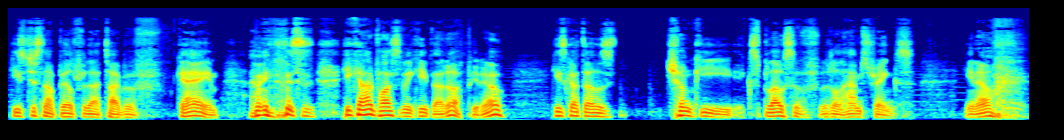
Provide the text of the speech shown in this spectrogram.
He's just not built for that type of game. I mean, this is he can't possibly keep that up. You know, he's got those chunky, explosive little hamstrings. You know,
